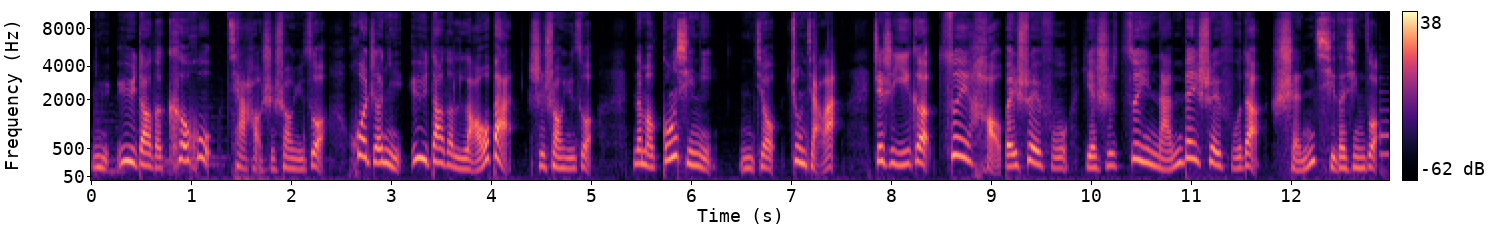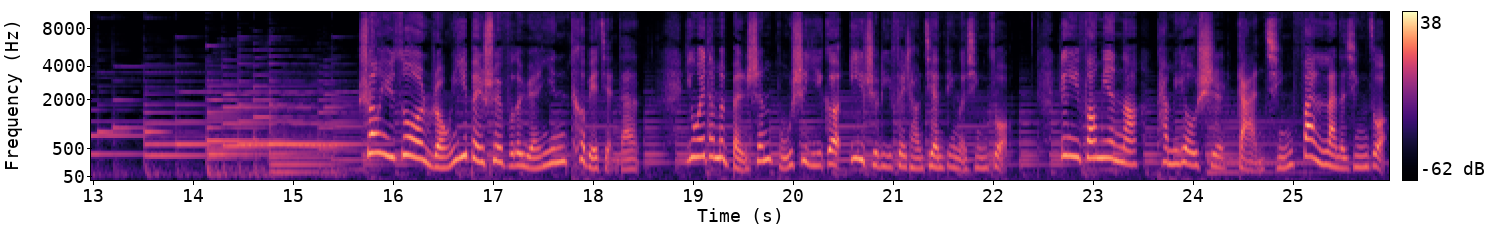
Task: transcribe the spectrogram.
你遇到的客户恰好是双鱼座，或者你遇到的老板是双鱼座，那么恭喜你，你就中奖了。这是一个最好被说服，也是最难被说服的神奇的星座。双鱼座容易被说服的原因特别简单，因为他们本身不是一个意志力非常坚定的星座，另一方面呢，他们又是感情泛滥的星座，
